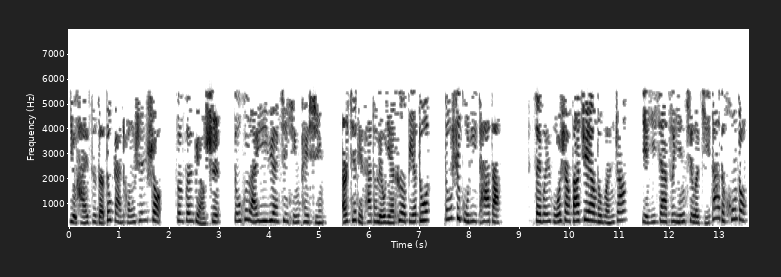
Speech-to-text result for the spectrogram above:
有孩子的都感同身受，纷纷表示。都会来医院进行配型，而且给他的留言特别多，都是鼓励他的。在微博上发这样的文章，也一下子引起了极大的轰动，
